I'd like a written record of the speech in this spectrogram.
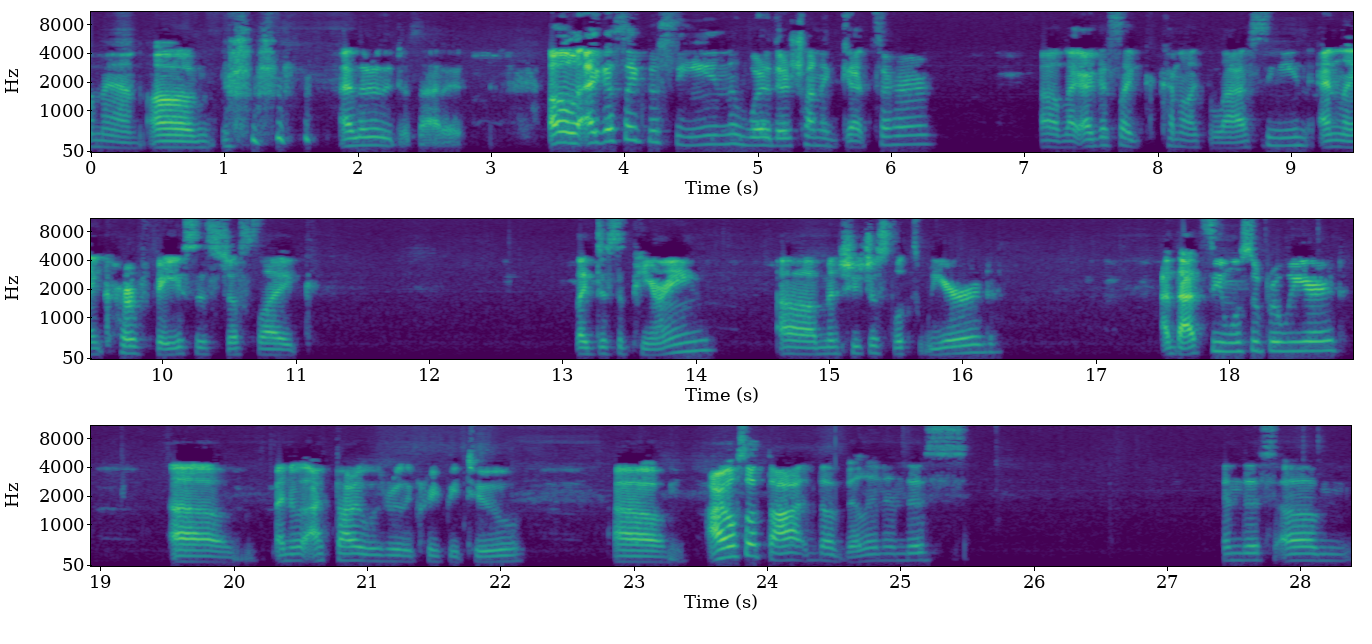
oh man, um, I literally just had it. Oh, I guess like the scene where they're trying to get to her. Uh, like I guess like kind of like the last scene, and like her face is just like like disappearing, um, and she just looks weird. Uh, That scene was super weird. Um, I know I thought it was really creepy too. Um, I also thought the villain in this in this um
